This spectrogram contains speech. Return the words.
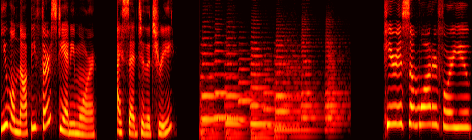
you will not be thirsty anymore, I said to the tree. Here is some water for you.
